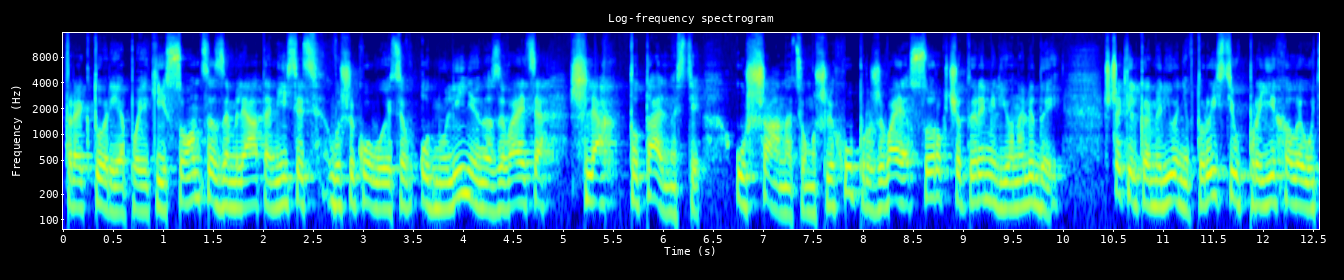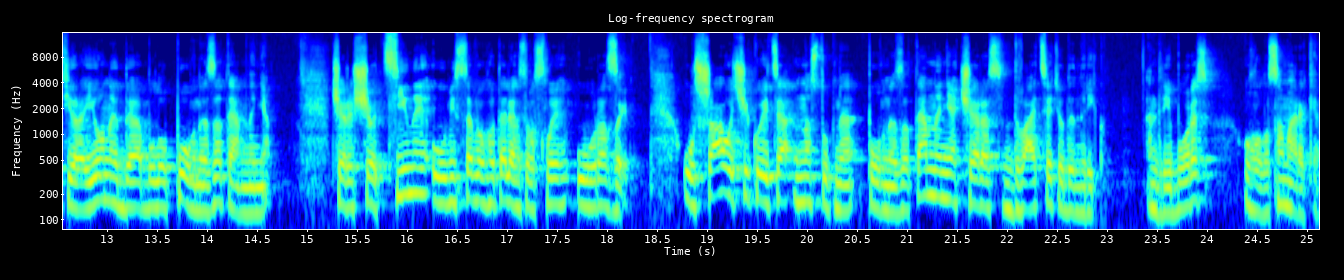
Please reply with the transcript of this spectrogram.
Траєкторія, по якій сонце, земля та місяць вишиковуються в одну лінію, називається шлях тотальності. У США на цьому шляху проживає 44 мільйони людей. Ще кілька мільйонів туристів приїхали у ті райони, де було повне затемнення через що ціни у місцевих готелях зросли у рази. У США очікується наступне повне затемнення через 21 рік. Андрій Борис, Голос Америки.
